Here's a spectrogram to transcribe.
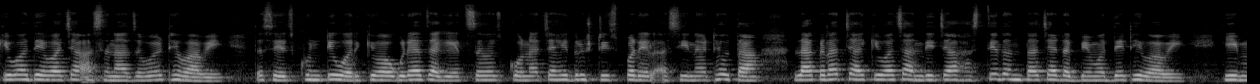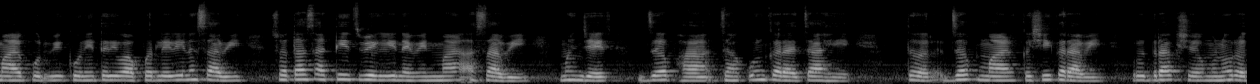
किंवा देवाच्या आसनाजवळ ठेवावे. तसेच खुंटीवर किंवा उघड्या जागेत सहज कोणाच्याही दृष्टीस पडेल अशी न ठेवता लाकडाच्या किंवा चांदीच्या हस्तिदंताच्या डब्बीमध्ये ठेवावे. ही माळ पूर्वी कोणीतरी वापरलेली नसावी स्वतःसाठीच वेगळी नवीन माळ असावी. म्हणजेच जप हा झाकून करायचा आहे. तर जपमाळ कशी करावी? रुद्राक्ष मनोरथ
